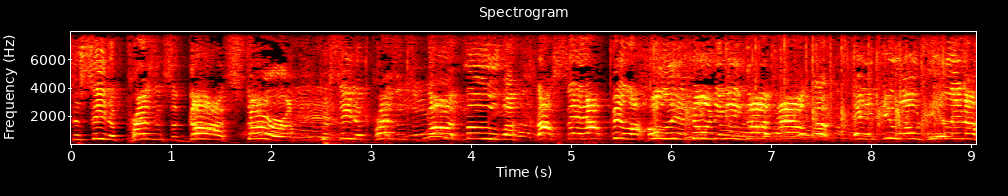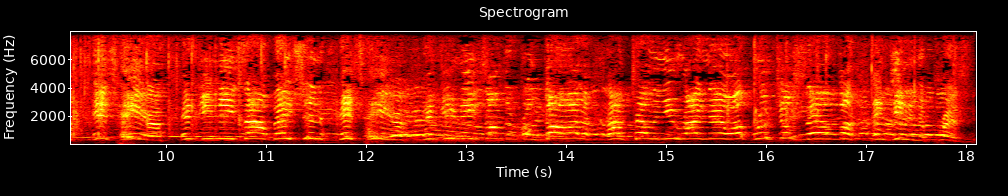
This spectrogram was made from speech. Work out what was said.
to see the presence of God stir, to see the presence of God move? I said, I feel a holy anointing in God's house, uh, and if you want healing, uh, it's here. If you need salvation, it's here. If you need something from God, I'm telling you right now, uproot yourself uh, and get in the presence.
